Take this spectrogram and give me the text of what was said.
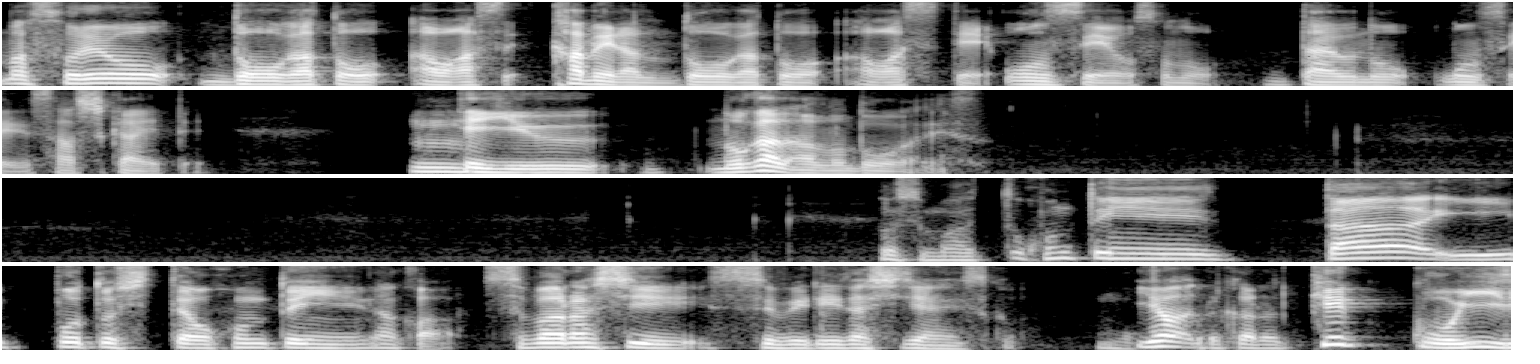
まあそれを動画と合わせ、カメラの動画と合わせて、音声をその DAW の音声に差し替えて、うんっていうのがあの動画です。そうですまあ、本当に第一歩としては本当になんか素晴らしい滑り出しじゃないですか。いやこれから結構いい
